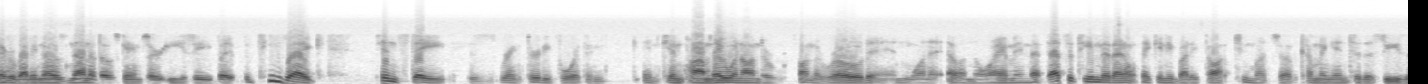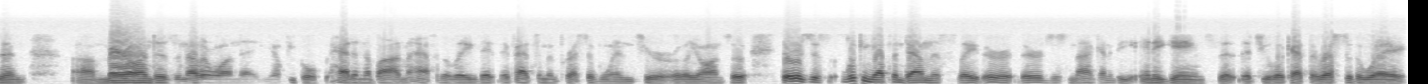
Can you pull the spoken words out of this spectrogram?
everybody knows none of those games are easy, but, but teams like Penn State is ranked 34th in in KenPom. They went on to on the road and won at Illinois. I mean, that that's a team that I don't think anybody thought too much of coming into the season. Um, Maryland is another one that you know people had in the bottom half of the league. They, they've had some impressive wins here early on. So there was just looking up and down this slate. There there are just not going to be any games that that you look at the rest of the way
